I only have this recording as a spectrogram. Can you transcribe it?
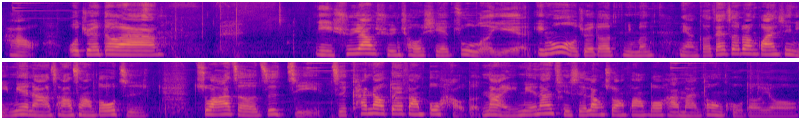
好，我觉得啊。你需要寻求协助了耶，因为我觉得你们两个在这段关系里面啊，常常都只抓着自己，只看到对方不好的那一面，那其实让双方都还蛮痛苦的哟。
